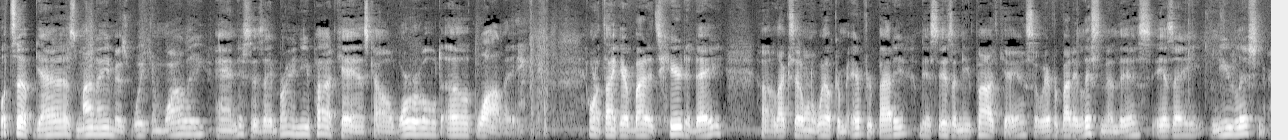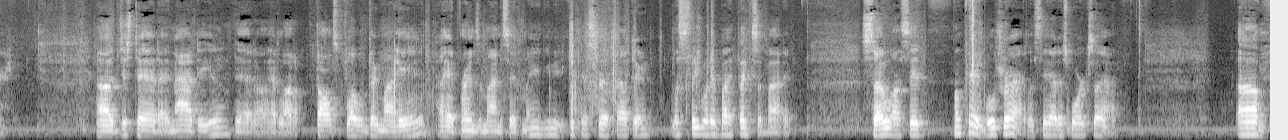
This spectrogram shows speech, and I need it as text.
What's up, guys? My name is William Wiley, and this is a brand new podcast called World of Wiley. I want to thank everybody that's here today. Uh, like I said, I want to welcome everybody. This is a new podcast, so everybody listening to this is a new listener. Uh, just had an idea that I had a lot of thoughts flowing through my head. I had friends of mine that said, Man, you need to get that stuff out there. Let's see what everybody thinks about it. So I said, Okay, we'll try it. Let's see how this works out. Um,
